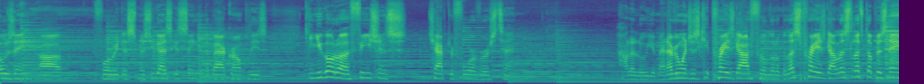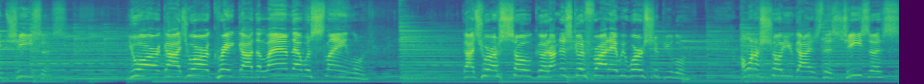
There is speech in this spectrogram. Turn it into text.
Closing, uh, before we dismiss, you guys can sing in the background, please. Can you go to Ephesians chapter 4, verse 10? Hallelujah, man. Everyone just keep, praise God for a little bit. Let's praise God. Let's lift up his name, Jesus. You are God. You are a great God, the Lamb that was slain, Lord. God, you are so good. On this Good Friday, we worship you, Lord. I want to show you guys this. Jesus,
